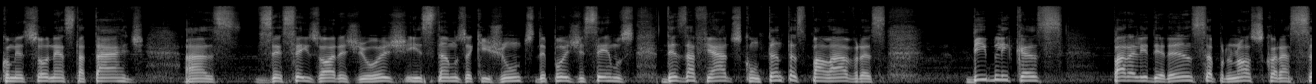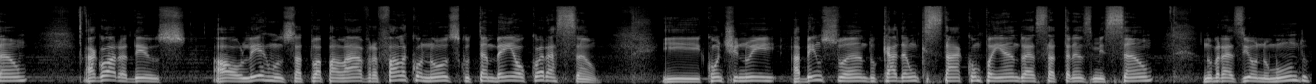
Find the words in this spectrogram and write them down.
começou nesta tarde, às 16 horas de hoje, e estamos aqui juntos, depois de sermos desafiados com tantas palavras bíblicas para a liderança, para o nosso coração. Agora, Deus, ao lermos a tua palavra, fala conosco também ao coração e continue abençoando cada um que está acompanhando essa transmissão no Brasil ou no mundo,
